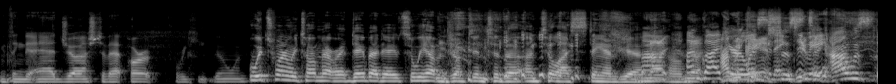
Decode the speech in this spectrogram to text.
anything to add josh to that part before we keep going Which one are we talking about? Right, day by day. So we haven't jumped into the until I stand yet. Well, Not- I'm not- glad I'm you're anxious listening to me. I was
